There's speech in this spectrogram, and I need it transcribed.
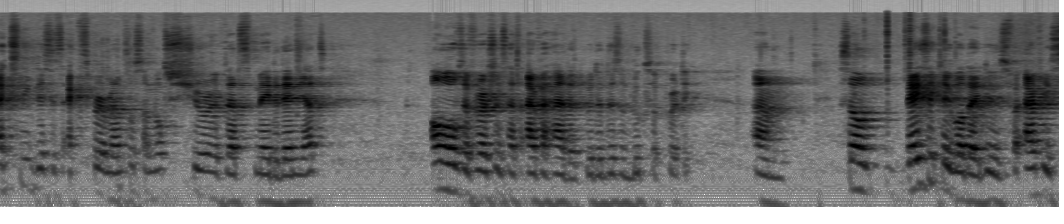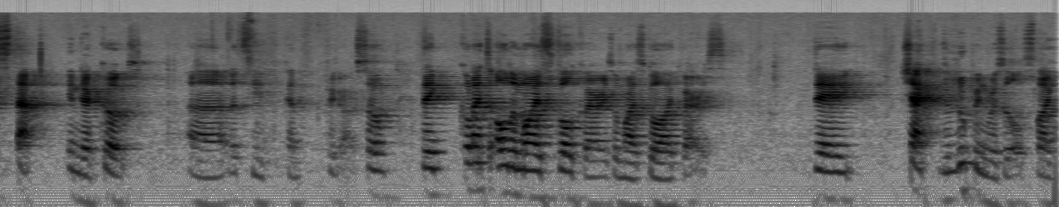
actually, this is experimental, so I'm not sure if that's made it in yet all of the versions have ever had it, but it doesn't look so pretty. Um, so basically what they do is for every step in their code, Uh, let's see if we can figure out. So they collect all the MySQL queries or MySQL queries. They check the looping results, like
